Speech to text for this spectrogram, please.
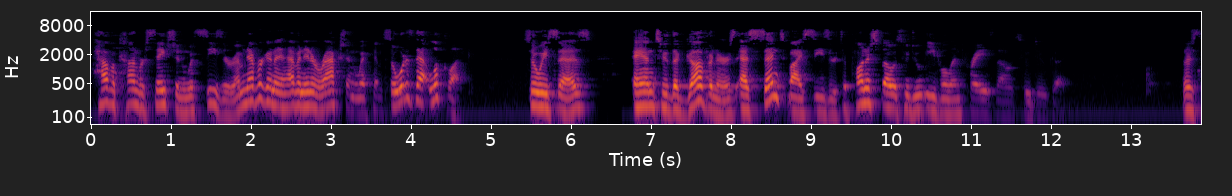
have a conversation with Caesar. I'm never gonna have an interaction with him. So what does that look like? So he says, and to the governors as sent by Caesar to punish those who do evil and praise those who do good. There's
